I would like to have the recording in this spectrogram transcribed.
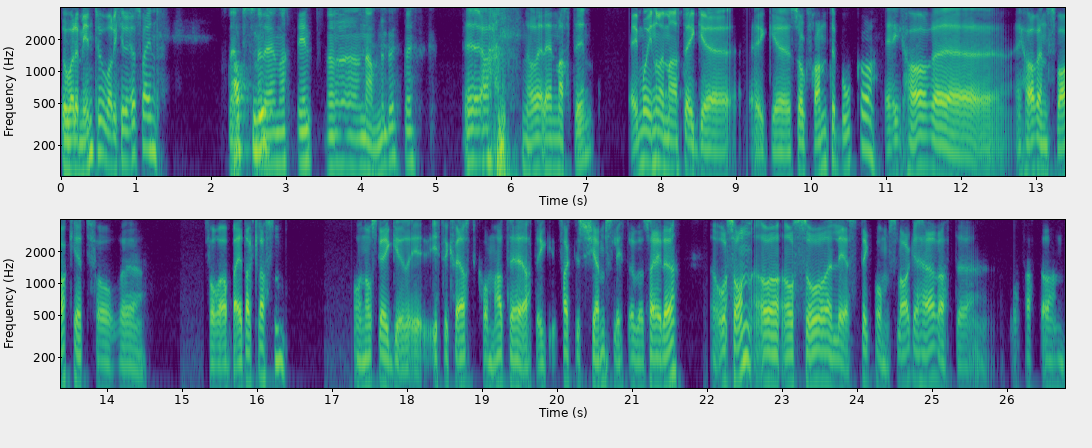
Da var det min tur, var det ikke det, Svein? Stemmer Absolutt. det, Martin. Navnebytte. Ja, nå er det en Martin. Jeg må innrømme at jeg, eh, jeg så fram til boka. Jeg har, jeg har en svakhet for, for, arbeiderklassen. Og nå skal jeg etter hvert komme til at jeg faktisk skjems litt over å si det. Og sånn, og, og så leste jeg på omslaget her at forfatteren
